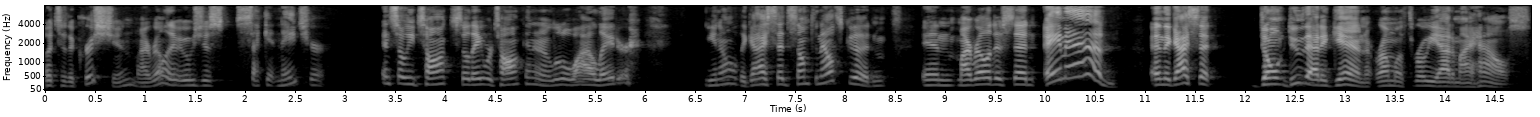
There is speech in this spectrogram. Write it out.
But to the Christian, my relative, it was just second nature. And so he talked, so they were talking, and a little while later, you know, the guy said something else good. And my relative said, Amen. And the guy said, Don't do that again, or I'm going to throw you out of my house.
